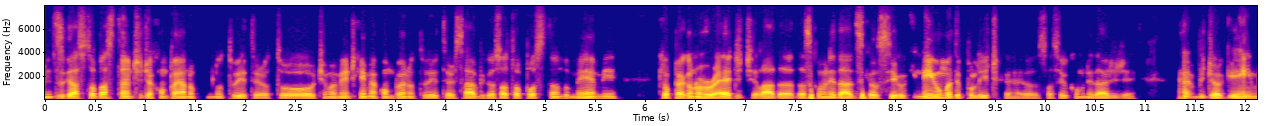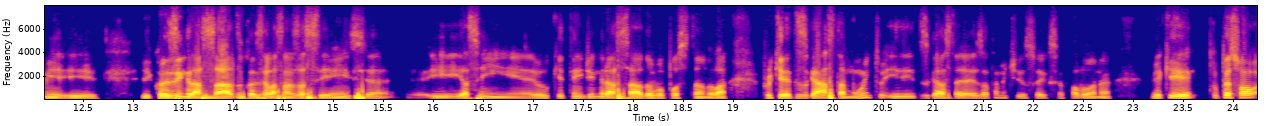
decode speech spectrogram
me desgastou bastante de acompanhar no, no Twitter. Eu tô, ultimamente, quem me acompanha no Twitter sabe que eu só tô postando meme que eu pego no Reddit lá da, das comunidades que eu sigo, nenhuma de política, eu só sigo comunidade de videogame e, e coisas engraçadas, coisas relacionadas à ciência, E assim, o que tem de engraçado eu vou postando lá, porque desgasta muito e desgasta exatamente isso aí que você falou, né? Vê que o pessoal,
